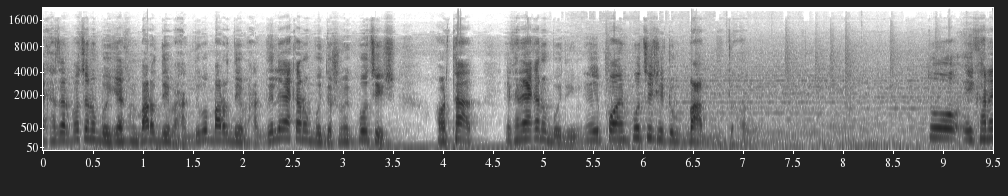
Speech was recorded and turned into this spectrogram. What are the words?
এক হাজার পঁচানব্বইকে এখন বারো দিয়ে ভাগ দিব, বারো দিয়ে ভাগ দিলে একানব্বই দশমিক পঁচিশ। অর্থাৎ এখানে একানব্বই দিন, এই পয়েন্ট পঁচিশ একটু বাদ দিতে হবে। তো এখানে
